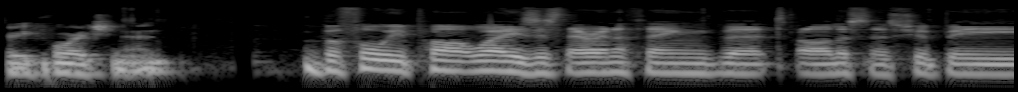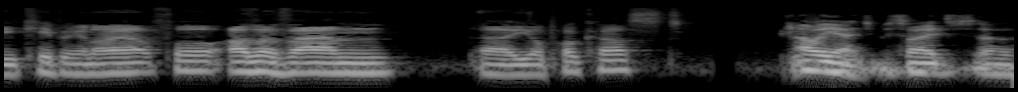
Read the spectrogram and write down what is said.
very fortunate. Before we part ways, is there anything that our listeners should be keeping an eye out for other than uh, your podcast? Oh yeah, besides uh,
